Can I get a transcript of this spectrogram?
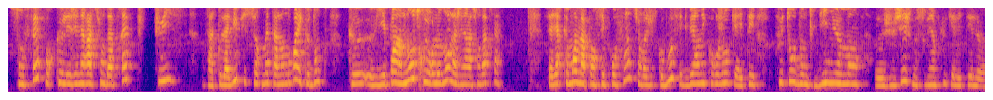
sont faits pour que les générations d'après puissent, enfin, que la vie puisse se remettre à l'endroit et que donc qu'il n'y ait pas un autre hurlement la génération d'après. C'est-à-dire que moi, ma pensée profonde, si on va jusqu'au bout, c'est que Véronique Courgeot, qui a été plutôt donc dignement jugée, je me souviens plus quel était le, euh,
